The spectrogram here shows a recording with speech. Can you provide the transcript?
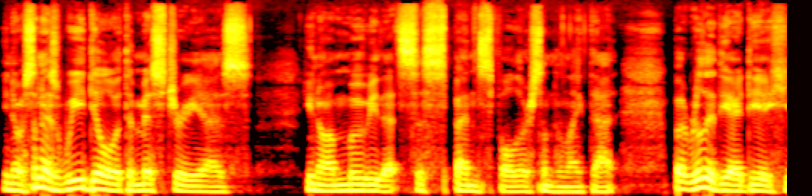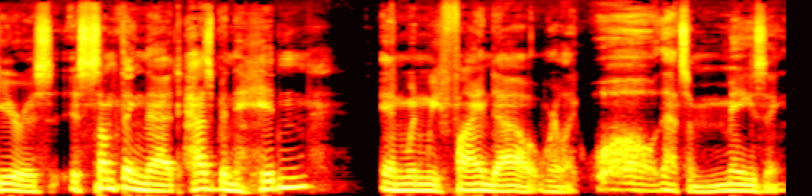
You know, sometimes we deal with the mystery as, you know, a movie that's suspenseful or something like that. But really the idea here is is something that has been hidden and when we find out, we're like, whoa, that's amazing.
